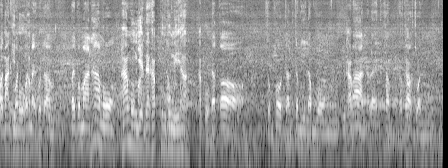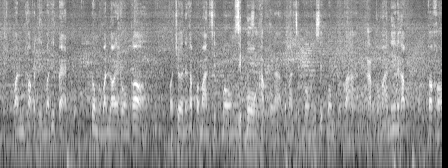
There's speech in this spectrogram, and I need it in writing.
ประมาณกี่โมงครับ วัดใหม่โพธารามไปประมาณ5โมง ห้าโมงเย็นนะครับพรุ่งพรุ่งนี้ฮะครับผม แล้วก็สมโพธิกันก็มีลำวงพื้นครับบ้านอะไรนะครับ แล้วก็ครับส่วนวันทอดกระถินวันที่ 8 ตรงกับวันลอยกระทงก็ขอเชิญนะครับประมาณ 10โมง10โมงครับผม อ่าประมาณ 10โมงหรือ 10โมงกว่าๆครับ ประมาณนี้นะครับ ก็ขอ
